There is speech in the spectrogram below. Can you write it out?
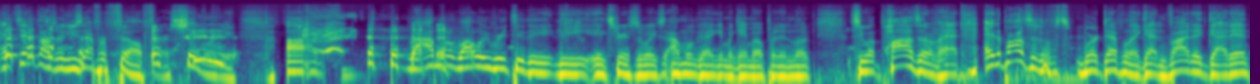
and see, I thought I was going to use that for Phil first. Shame on you. I'm gonna, while we read through the the experiences of the weeks, I'm going to go ahead and get my game open and look see what positive I had. And the positives were definitely got invited, got in.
